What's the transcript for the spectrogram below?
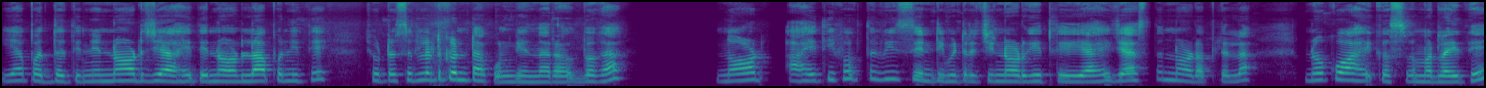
या पद्धतीने नॉड जे आहे ते नॉडला आपण इथे छोटंसं लटकन टाकून घेणार आहोत. बघा नॉड आहे ती फक्त वीस सेंटीमीटरची नॉड घेतलेली आहे. जास्त नॉड आपल्याला नको आहे कस्टमरला इथे.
